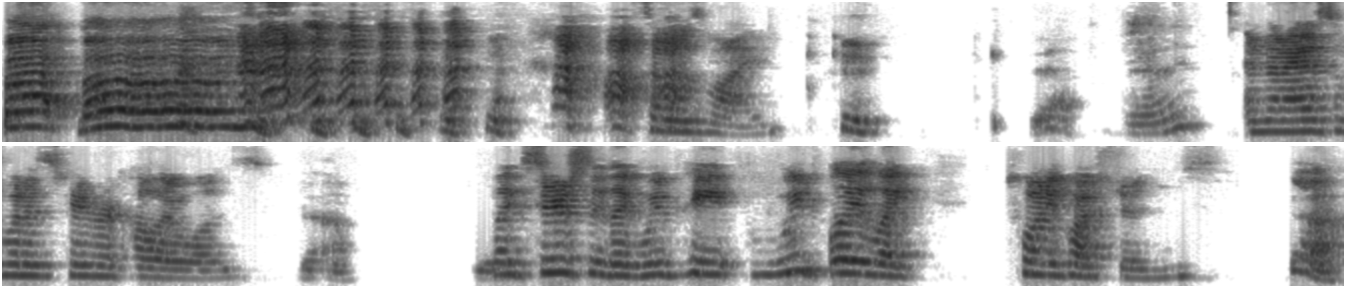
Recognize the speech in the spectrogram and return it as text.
"Batman." so was mine. Yeah. Really? And then I asked him what his favorite color was. yeah, Like seriously, like we pay, we play like twenty questions. Yeah,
